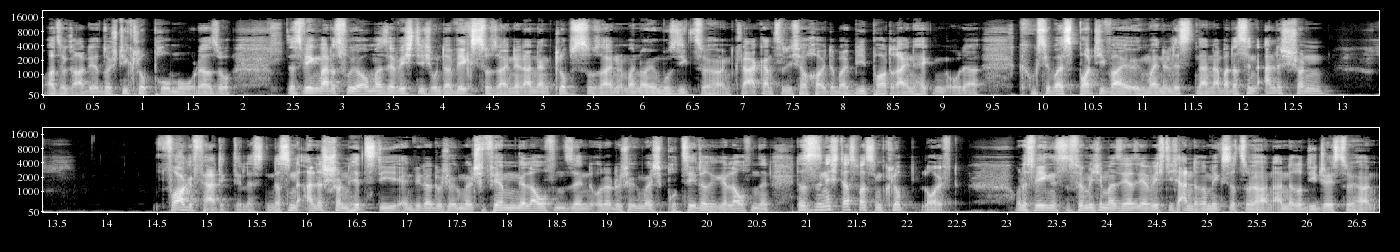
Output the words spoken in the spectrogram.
Also gerade durch die Club-Promo oder so. Deswegen war das früher auch immer sehr wichtig, unterwegs zu sein, in anderen Clubs zu sein und immer neue Musik zu hören. Klar kannst du dich auch heute bei Beatport reinhacken oder guckst dir bei Spotify irgendeine Listen an, aber das sind alles schon vorgefertigte Listen. Das sind alles schon Hits, die entweder durch irgendwelche Firmen gelaufen sind oder durch irgendwelche Prozedere gelaufen sind. Das ist nicht das, was im Club läuft. Und deswegen ist es für mich immer sehr, sehr wichtig, andere Mixe zu hören, andere DJs zu hören,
